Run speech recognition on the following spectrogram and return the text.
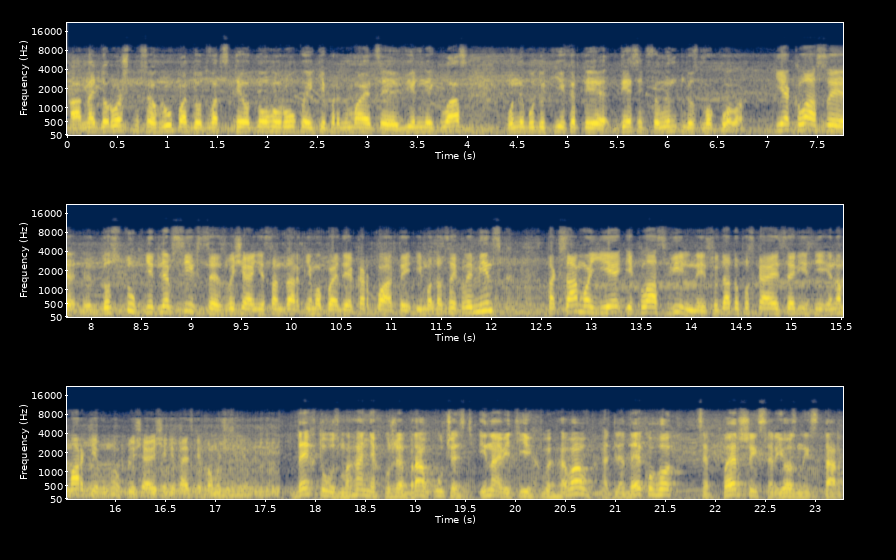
а найдорожча група до 21 року, які приймають цей вільний клас, вони будуть їхати 10 хвилин плюс 2 кола. Є класи доступні для всіх. Це звичайні стандартні мопеди Карпати і мотоцикли Мінськ. Так само є і клас вільний. Сюди допускаються різні іномарки, ну включаючи китайські в тому числі. Дехто у змаганнях уже брав участь і навіть їх вигравав, а для декого це перший серйозний старт.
